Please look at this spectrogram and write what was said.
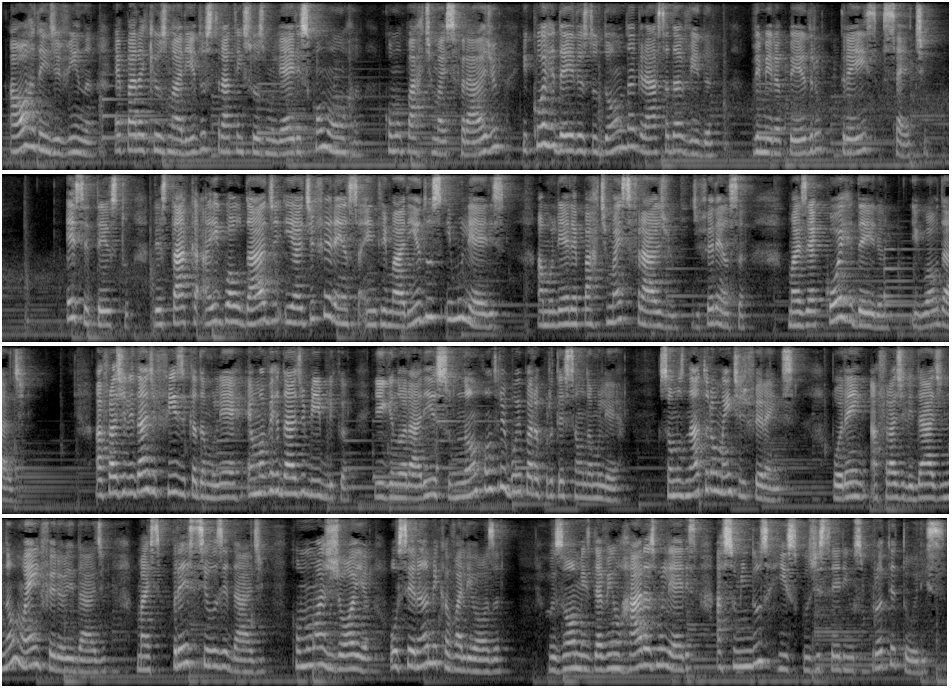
A ordem divina é para que os maridos tratem suas mulheres com honra, como parte mais frágil e coerdeiras do dom da graça da vida. 1 Pedro 3, 7. Esse texto destaca a igualdade e a diferença entre maridos e mulheres. A mulher é parte mais frágil, diferença, mas é coerdeira, igualdade. A fragilidade física da mulher é uma verdade bíblica e ignorar isso não contribui para a proteção da mulher. Somos naturalmente diferentes. Porém, a fragilidade não é inferioridade, mas preciosidade, como uma joia ou cerâmica valiosa. Os homens devem honrar as mulheres, assumindo os riscos de serem os protetores.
